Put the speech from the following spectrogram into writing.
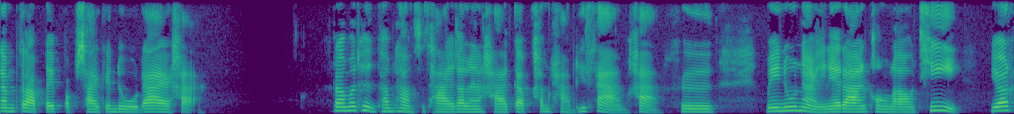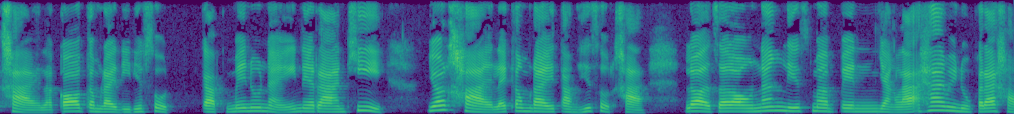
นำกลับไปปรับใช้กันดูได้ค่ะ เรามาถึงคำถามสุดท้ายกันแล้วนะคะ กับคำถามที่ 3 ค่ะ คือเมนูไหนในร้านของเราที่ยอดขายแล้วก็กำไรดีที่สุด กับเมนูไหนในร้านที่ ยอดขายและกำไรต่ำที่สุดค่ะ เราอาจจะลองนั่งลิสต์มาเป็นอย่างละ 5 เมนูก็ได้ค่ะ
